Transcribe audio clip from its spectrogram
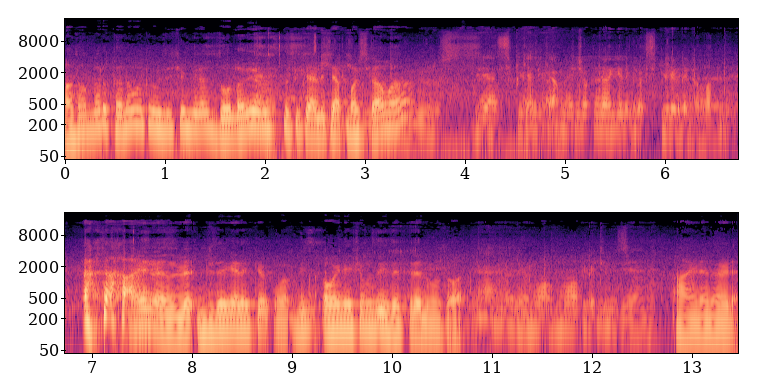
Adamları tanımadığımız için biraz zorlanıyoruz spikerlik yapmakta ama Yani spikerlik yapmaya çok daha gerek yok. Spikeri de kapattık. Aynen bize gerek yok mu? Biz oynayışımızı izlettirelim o zaman. Yani öyle mu- muhabbetimiz yani. Aynen öyle.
